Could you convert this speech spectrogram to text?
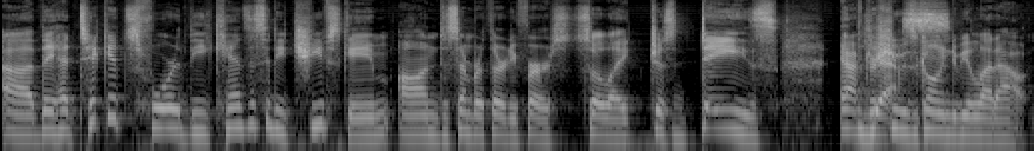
uh, they had tickets for the Kansas City Chiefs game on December 31st. So, like, just days after she was going to be let out.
